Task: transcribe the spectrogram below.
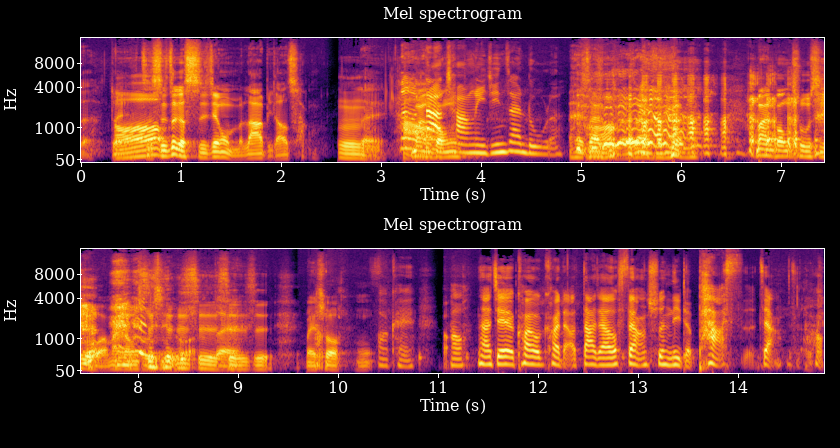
了，对，哦、只是这个时间我们拉比较长。嗯，对。那个大肠已经在卤了，在录了，慢工出细活，慢工出细活，是是是是，没错。嗯，OK，好，那接着快快点，大家都非常顺利的 pass 这样子。好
